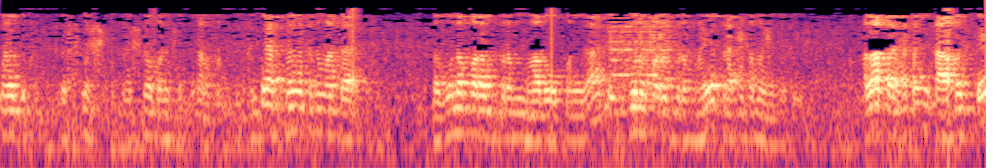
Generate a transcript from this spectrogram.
మనకు కృష్ణోపనిషత్తు కనపడుతుంది అంటే అర్థం సగుణ పరబ్రహ్మ రూపంగా నిర్గుణ పరబ్రహ్మయే ప్రకటమైనది. అలా ప్రకటన కాబట్టే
